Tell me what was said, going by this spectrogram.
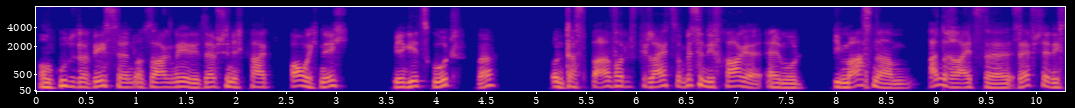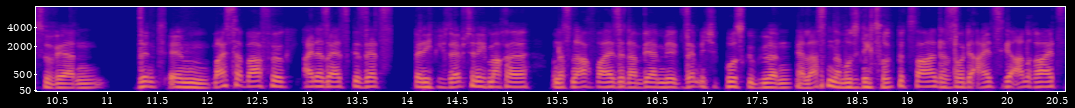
und gut unterwegs sind und sagen, nee, die Selbstständigkeit brauche ich nicht, mir geht's gut. Ne? Und das beantwortet vielleicht so ein bisschen die Frage, Elmo, die Maßnahmen, Anreize, selbstständig zu werden, sind im Meister BAföG einerseits gesetzt, wenn ich mich selbstständig mache und das nachweise, dann werden mir sämtliche Kursgebühren erlassen, dann muss ich nicht zurückbezahlen. Das ist so der einzige Anreiz.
